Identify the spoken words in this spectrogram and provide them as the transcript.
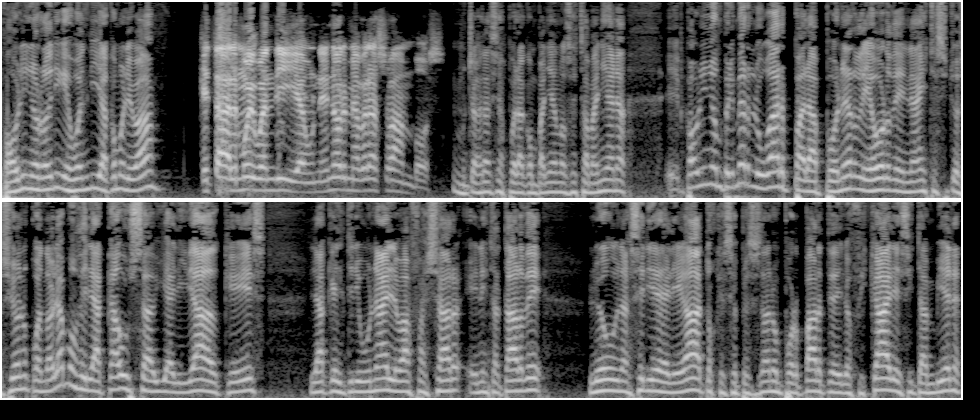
Paulino Rodríguez, buen día, ¿cómo le va? ¿Qué tal? Muy buen día. Un enorme abrazo a ambos. Muchas gracias por acompañarnos esta mañana. Eh, Paulino, en primer lugar, para ponerle orden a esta situación, cuando hablamos de la causa vialidad, que es la que el tribunal va a fallar en esta tarde, luego de una serie de alegatos que se presentaron por parte de los fiscales y también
